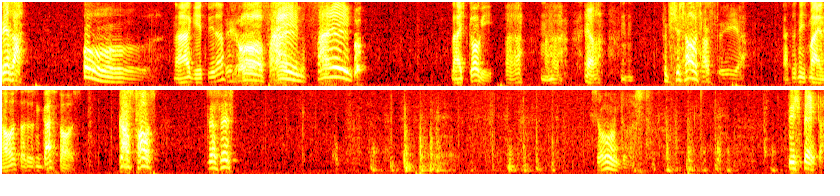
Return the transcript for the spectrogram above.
Wer da? Oh. Na, geht's wieder? Ja, fein, fein. Leicht groggy. Aha. Aha. Ja. Hübsches Haus hast du hier. Das ist nicht mein Haus, das ist ein Gasthaus. Gasthaus. Das ist. So ein Durst. Bis später.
